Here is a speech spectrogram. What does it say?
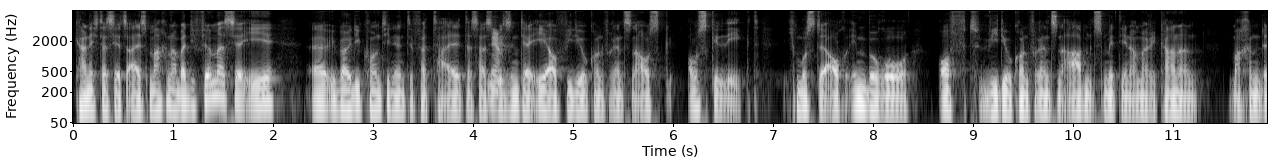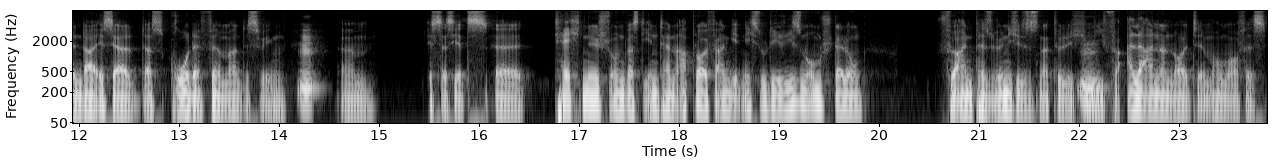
kann ich das jetzt alles machen. Aber die Firma ist ja eh äh, über die Kontinente verteilt. Das heißt, ja. wir sind ja eh auf Videokonferenzen aus, ausgelegt. Ich musste auch im Büro oft Videokonferenzen abends mit den Amerikanern machen, denn da ist ja das Gros der Firma. Deswegen mhm. ähm, ist das jetzt äh, technisch und was die internen Abläufe angeht, nicht so die Riesenumstellung. Für einen persönlich ist es natürlich, mhm. wie für alle anderen Leute im Homeoffice,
